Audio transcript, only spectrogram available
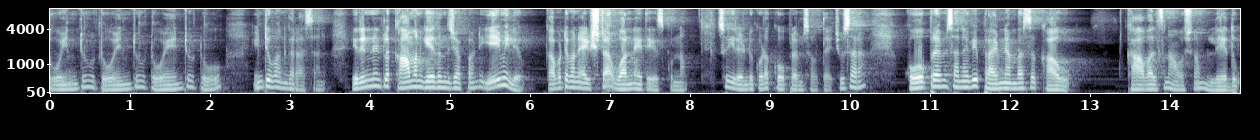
two into two into two into two into వన్గా రాశాను. ఈ రెండింటిలో కామన్గా ఏది ఉంది చెప్పండి? ఏమీ లేవు. కాబట్టి మనం ఎక్స్ట్రా వన్ అయితే వేసుకున్నాం. సో ఈ రెండు కూడా కోప్రైమ్స్ అవుతాయి. చూసారా? కోప్రైమ్స్ అనేవి ప్రైమ్ నెంబర్స్ కావు. కావాల్సిన అవసరం లేదు.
